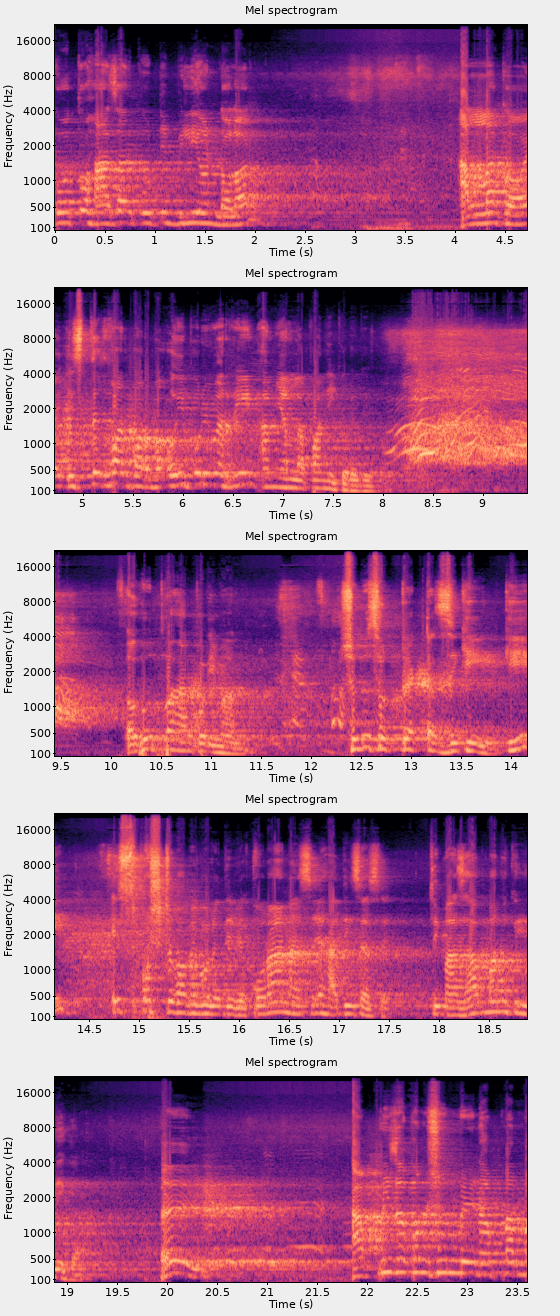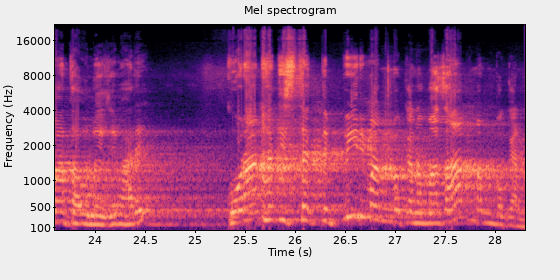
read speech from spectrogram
কত হাজার কোটি বিলিয়ন ডলার? আল্লাহ কয়, ইস্তেগফার করবা ওই পরিমাণ ঋণ আমি আল্লাহ পানি করে দেব। অহুদ পাহাড় পরিমাণ। শুধু ছোট্ট একটা জিকির, কি? স্পষ্ট ভাবে বলে দিবে, কোরআন আছে, হাদিস আছে, তুই মাঝহাব মানো কি লেখা? আপনি যখন শুনবেন, আপনার মাথা উলে যে আরে, কোরআন, হাদিস থাকতে পীর মানবো কেন, মাঝহাব মানবো কেন?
